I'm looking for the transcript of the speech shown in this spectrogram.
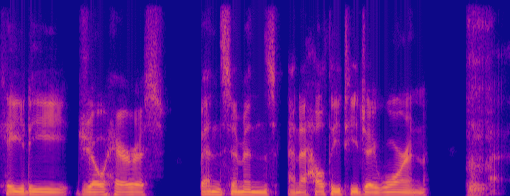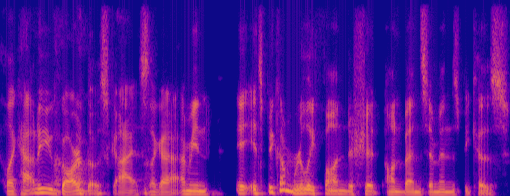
KD, Joe Harris, Ben Simmons, and a healthy TJ Warren. Like, how do you guard those guys? Like, I, I mean, it, it's become really fun to shit on Ben Simmons because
